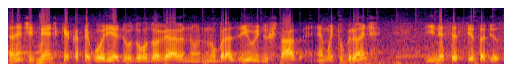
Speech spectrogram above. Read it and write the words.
A gente entende que a categoria do, do rodoviário no, no, Brasil e no Estado é muito grande e necessita disso.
